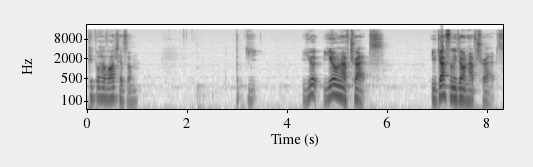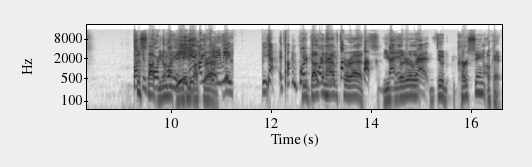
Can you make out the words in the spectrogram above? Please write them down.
People have autism. But you, you, you don't have Tourette's. You definitely don't have Tourette's. Just stop. You don't know 420. anything about are you Tourette's. kidding me? Yeah, it's fucking four. He doesn't have Fuck, Tourette's. fuck. You That is literally, Tourette's. dude, cursing. Okay,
